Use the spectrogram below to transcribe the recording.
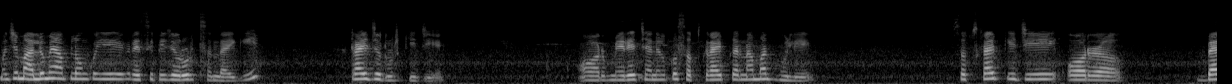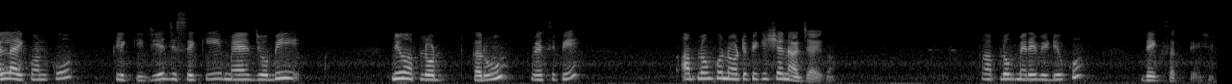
मुझे मालूम है आप लोगों को ये रेसिपी ज़रूर पसंद आएगी। ट्राई ज़रूर कीजिए। और मेरे चैनल को सब्सक्राइब करना मत भूलिए। सब्सक्राइब कीजिए और बेल आइकॉन को क्लिक कीजिए, जिससे कि मैं जो भी न्यू अपलोड करूँ रेसिपी, आप लोगों को नोटिफिकेशन आ जाएगा। तो आप लोग मेरे वीडियो को देख सकते हैं।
